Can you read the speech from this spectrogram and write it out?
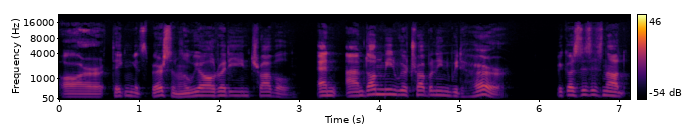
are taking it personal, we're already in trouble. And I don't mean we're troubling with her, because this is not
